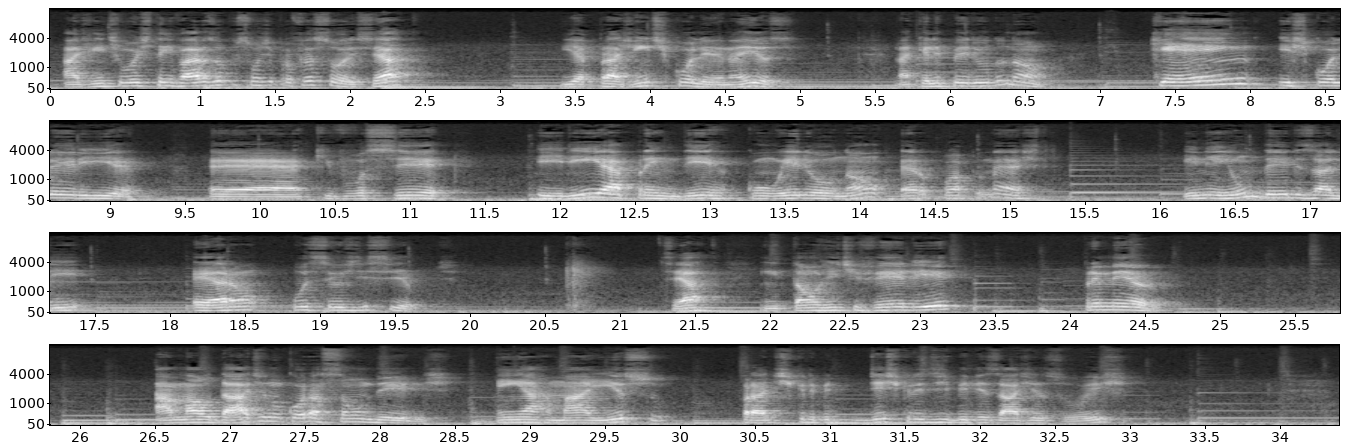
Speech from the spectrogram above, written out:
A gente hoje tem várias opções de professores, certo? E é pra gente escolher, não é isso? Naquele período, não. Quem escolheria é, que você iria aprender com ele ou não era o próprio mestre. E nenhum deles ali eram os seus discípulos certo? Então a gente vê ali, primeiro, a maldade no coração deles em armar isso para descredibilizar Jesus,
